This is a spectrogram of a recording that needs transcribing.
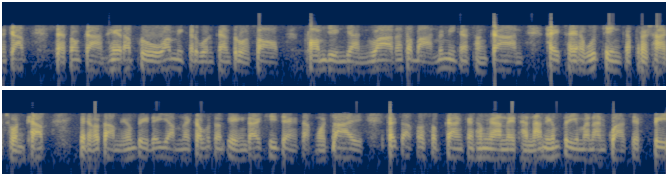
นะครับแต่ต้องการให้รับรู้ว่ามีกระบวนการตรวจสอบ พร้อมยืนยันว่ารัฐบาลไม่มีการสั่งการให้ใช้อาวุธจริงกับประชาชนครับอย่างไรก็ตามนายรัฐมนตรีได้ย้ำนะครับว่าตนเองได้ชี้แจงจากหัวใจ และจากประสบการณ์การทำงานในฐานะนายรัฐมนตรีมานานกว่า 7 ปี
